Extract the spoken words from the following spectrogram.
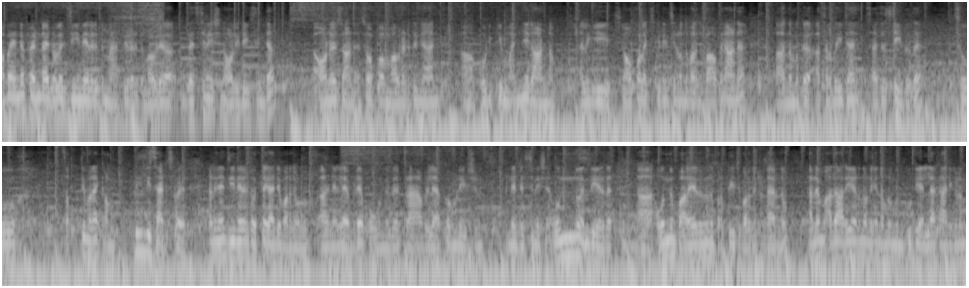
അപ്പോൾ എന്റെ ഫ്രണ്ട് ആയിട്ടുള്ള ജീനിയർ അടുത്തും മാത്യുടെ അടുത്തും അവർ ഡെസ്റ്റിനേഷൻ ഹോളിഡേയ്സിന്റെ ഓണേഴ്സ് ആണ്. സോ അപ്പം അവരുടെ അടുത്ത് ഞാൻ പൊടിക്ക് മഞ്ഞ് കാണണം അല്ലെങ്കിൽ സ്നോഫോൾ എക്സ്പീരിയൻസ് ചെയ്യണമെന്ന് പറഞ്ഞപ്പോൾ അവരാണ് നമുക്ക് അസർബൈജാൻ സജസ്റ്റ് ചെയ്തത്. സോ സത്യം പറയാൻ കംപ്ലീറ്റ്ലി സാറ്റിസ്ഫൈഡ് കാരണം ഞാൻ ജീനിയർ അടുത്ത് ഒറ്റ കാര്യം പറഞ്ഞോളൂ. ഞങ്ങൾ എവിടെയാണ് പോകുന്നത്? ട്രാവൽ അക്കോമഡേഷൻ പിന്നെ ഡെസ്റ്റിനേഷൻ ഒന്നും എന്ത് ചെയ്യരുത്. ഒന്നും പറയരുതെന്ന് പ്രത്യേകിച്ച് പറഞ്ഞിട്ടുണ്ടായിരുന്നു. കാരണം അത് അറിയണമെന്നുണ്ടെങ്കിൽ നമ്മൾ മുൻകൂട്ടി എല്ലാ കാര്യങ്ങളും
